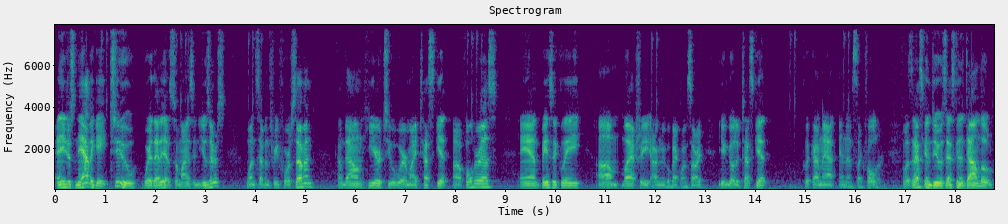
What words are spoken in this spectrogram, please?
and you just navigate to where that is. So mine is in Users, 17347. Come down here to where my test git uh, folder is, and basically, um, well, actually, I'm to go back one, sorry. You can go to test git, click on that, and then select folder. What that's going to do is that's going to download,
